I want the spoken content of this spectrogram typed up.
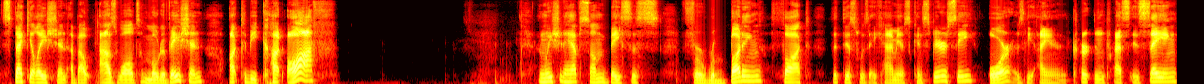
Speculation about Oswald's motivation ought to be cut off. And we should have some basis for rebutting thought that this was a communist conspiracy or, as the Iron Curtain Press is saying,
